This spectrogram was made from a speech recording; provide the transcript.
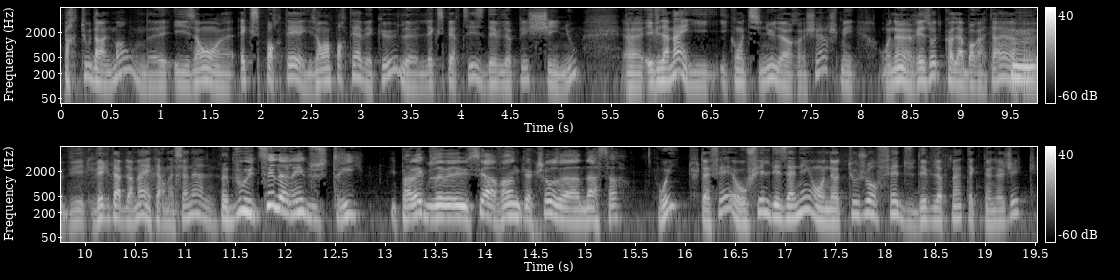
partout dans le monde. Ils ont euh, exporté, ils ont emporté avec eux le- l'expertise développée chez nous. Euh, évidemment, ils, ils continuent leur recherche, mais on a un réseau de collaborateurs Mm. euh, vé- véritablement international. Êtes-vous utile à l'industrie? Il paraît que vous avez réussi à vendre quelque chose à NASA. Oui, tout à fait. Au fil des années, on a toujours fait du développement technologique.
